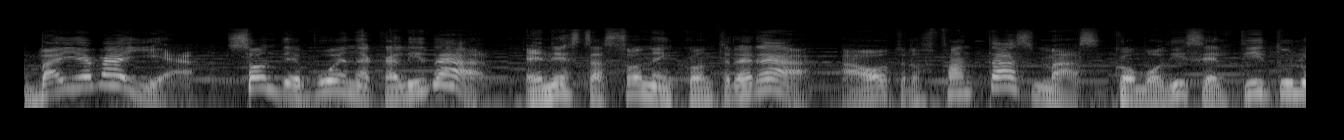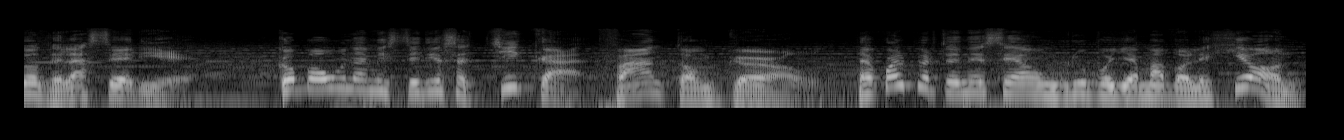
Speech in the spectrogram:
Vaya vaya, son de buena calidad. En esta zona encontrará a otros fantasmas, como dice el título de la serie como una misteriosa chica, Phantom Girl, la cual pertenece a un grupo llamado Legión,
